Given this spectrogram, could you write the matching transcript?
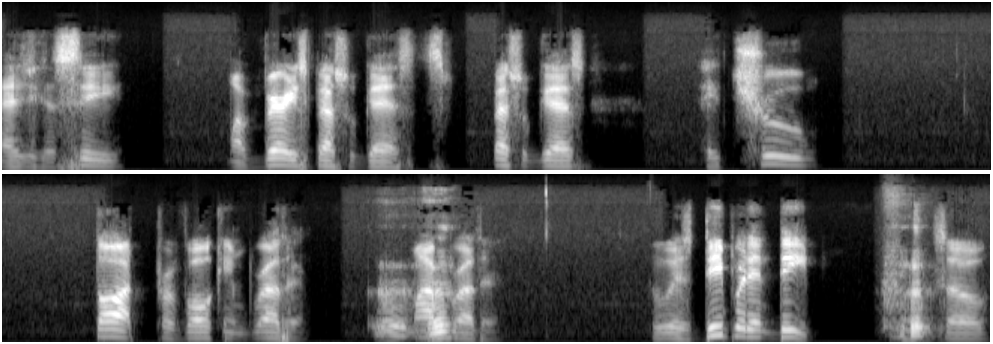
as you can see, my very special guest, special guest, a true thought provoking brother, my Mhm. brother, who is deeper than deep. So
